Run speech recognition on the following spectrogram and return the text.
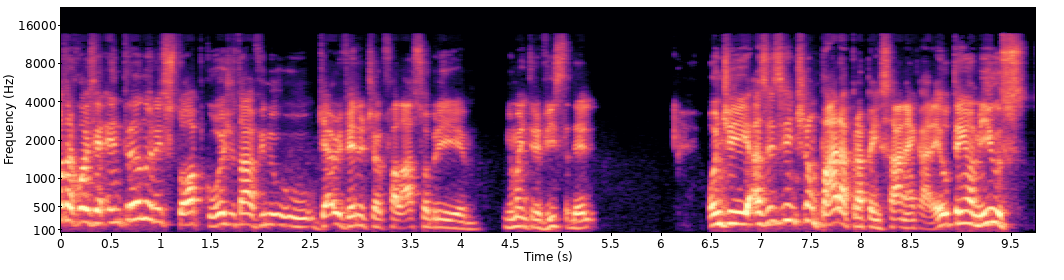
Outra coisa, entrando nesse tópico, hoje eu estava vindo o Gary Vaynerchuk falar sobre, numa entrevista dele, onde às vezes a gente não para para pensar, né, cara? Eu tenho amigos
